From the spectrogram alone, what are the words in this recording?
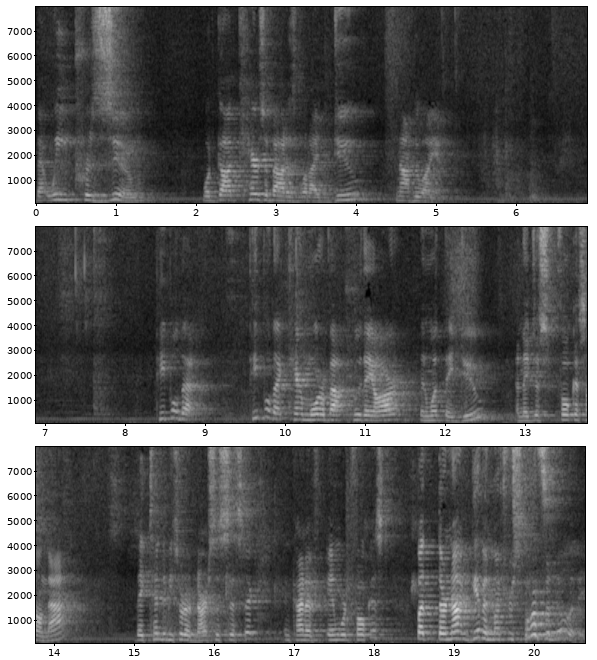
that we presume what God cares about is what I do, not who I am. People that people that care more about who they are than what they do, and they just focus on that, they tend to be sort of narcissistic and kind of inward focused, but they're not given much responsibility.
